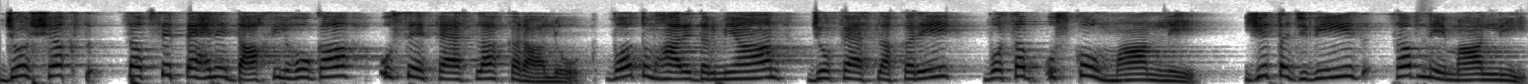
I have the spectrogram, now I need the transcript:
जो शख्स सबसे पहले दाखिल होगा, उससे फैसला करा लो। वो तुम्हारे दरमियान जो फैसला करे, वो सब उसको मान ले। ये तजवीज सबने मान ली।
